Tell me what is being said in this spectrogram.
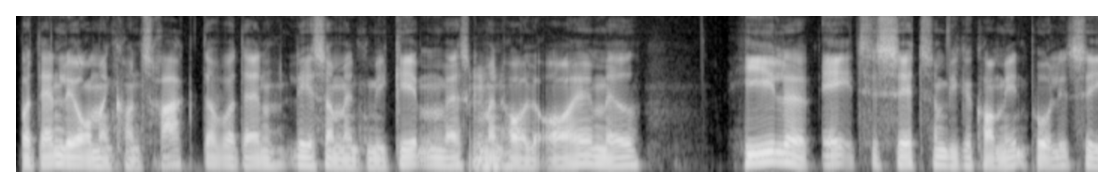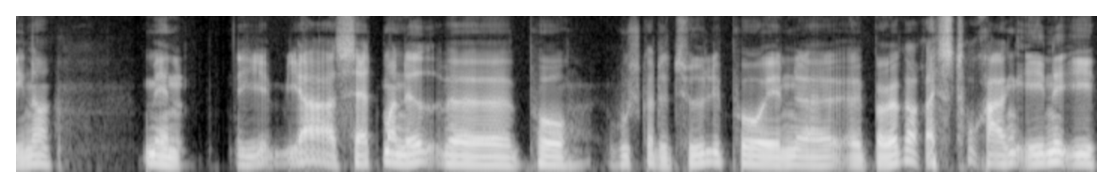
hvordan laver man kontrakter, hvordan læser man dem igennem, hvad skal Mm. man holde øje med, hele A til Z, som vi kan komme ind på lidt senere. Men Jeg, jeg satte mig ned øh, på, husker det tydeligt, på en øh, burgerrestaurant inde i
